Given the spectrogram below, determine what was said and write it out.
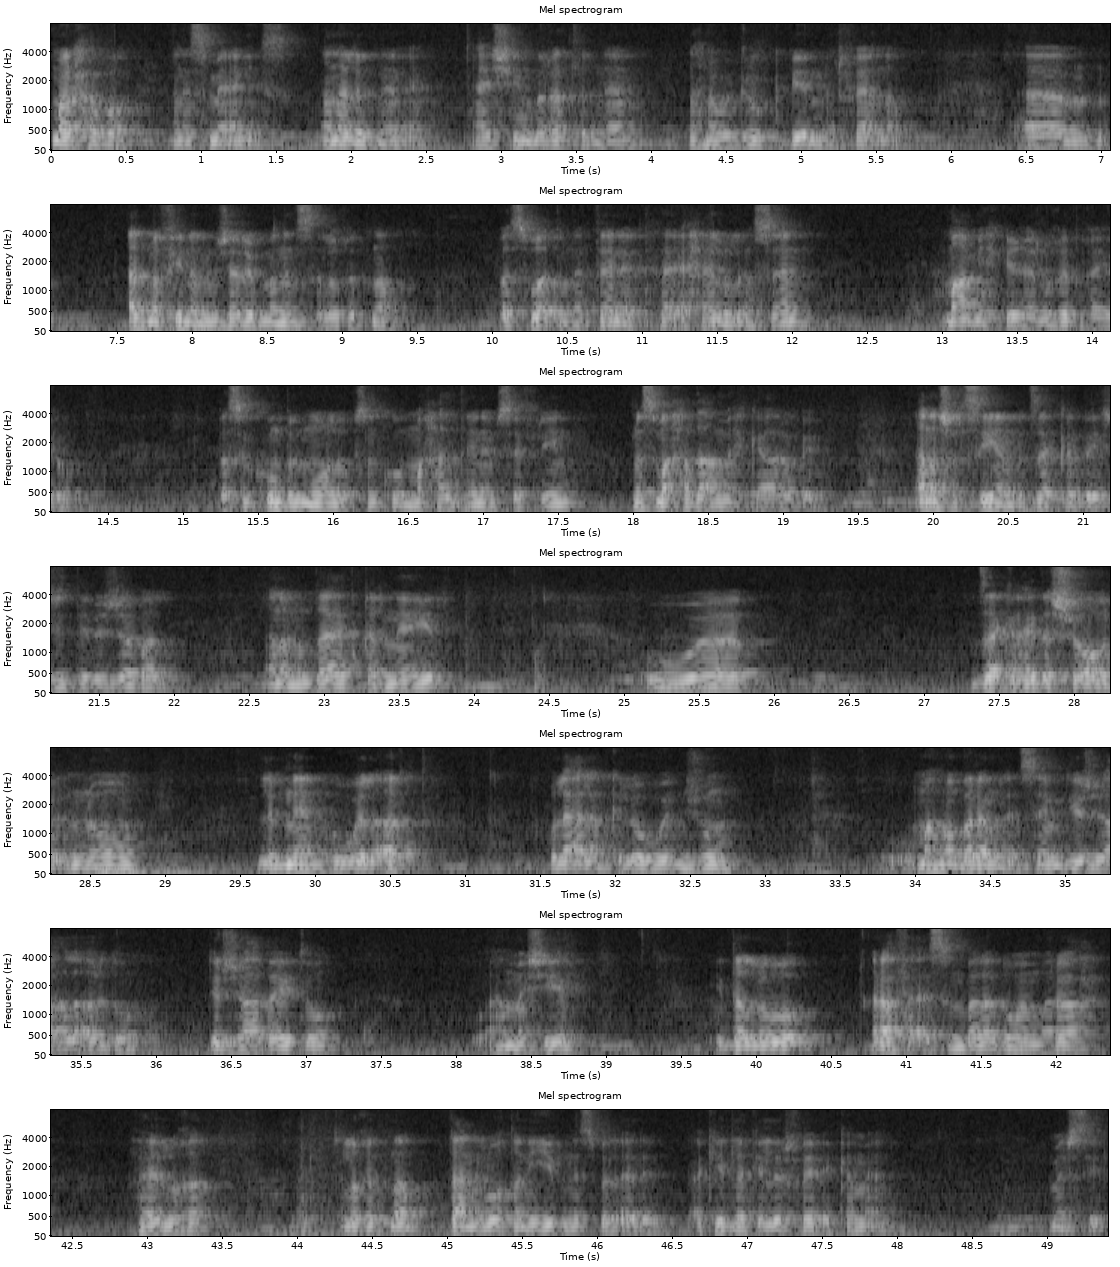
مرحبا أنا اسمي أنيس أنا لبناني عايشين برات لبنان نحن وجروب كبير من رفاقنا. قد ما فينا بنجرب ما ننسى لغتنا بس وقت من التاني بتلاقي حاله الإنسان ما عم يحكي غير لغة غيره. بس نكون بالمول أو بس نكون محل تاني مسافرين نسمع حدا عم يحكي عربي. أنا شخصيا بتذكر بيت جدي بالجبل أنا من ضيعة قرنايل. و بتذكر هيدا الشعور إنه لبنان هو الأرض والعالم كله هو نجوم ومهما برم الإنسان بده يرجع على أرضه بده يرجع على بيته. وأهم شي يضله رافع اسم بلده وين ما راح. فهي اللغة لغتنا بتعني الوطنية بالنسبة لإلي أكيد لكل رفاقي كمان. ميرسي.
